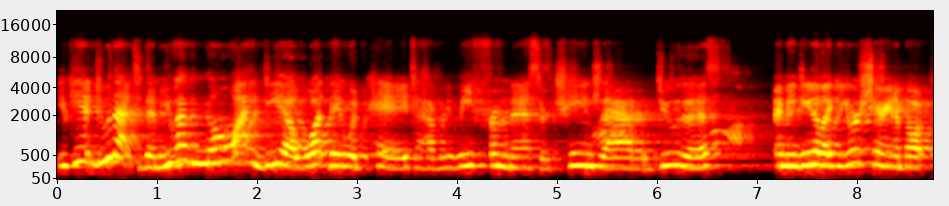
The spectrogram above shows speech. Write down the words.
you can't do that to them. You have no idea what they would pay to have relief from this or change that or do this. I mean, Deena, like you were sharing about,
